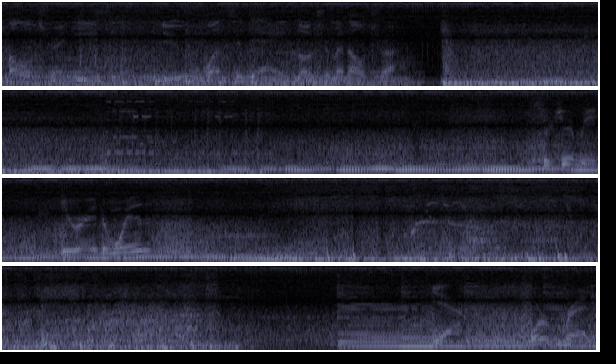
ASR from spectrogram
ultra easy. New once a day Lotrimin Ultra. Jimmy, you ready to win? Yeah, we're ready.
